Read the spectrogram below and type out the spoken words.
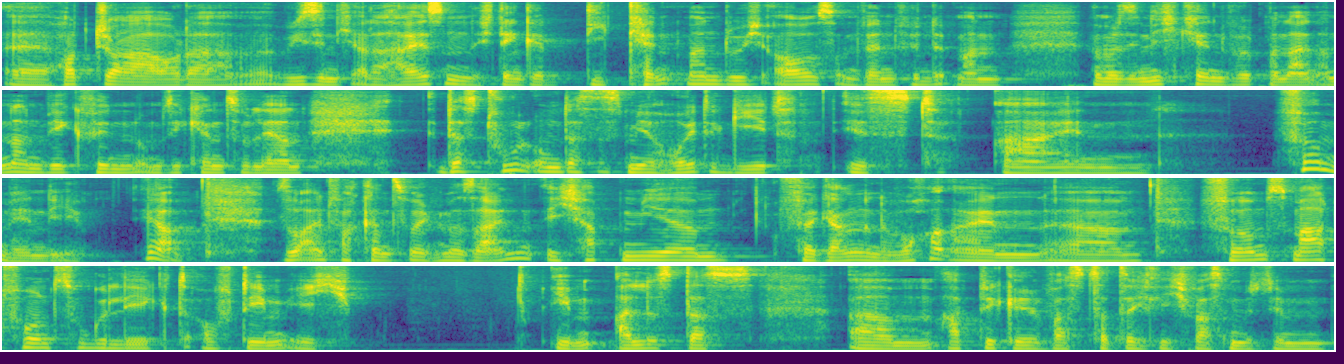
äh, Hotjar oder wie sie nicht alle heißen. Ich denke, die kennt man durchaus und wenn findet man, wenn man sie nicht kennt, wird man einen anderen Weg finden, um sie kennenzulernen. Das Tool, um das es mir heute geht, ist ein Firmenhandy. Ja, so einfach kann es manchmal sein. Ich habe mir vergangene Woche ein äh, Firmen-Smartphone zugelegt, auf dem ich eben alles das ähm, abwickel, was tatsächlich was mit dem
